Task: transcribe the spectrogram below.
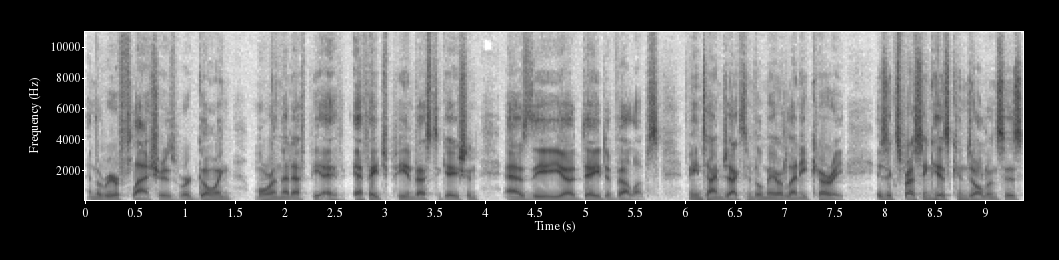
and the rear flashers were going. More on that FP, FHP investigation as the uh, day develops. Meantime, Jacksonville Mayor Lenny Curry is expressing his condolences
